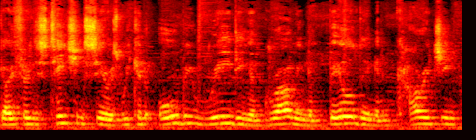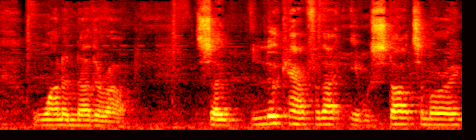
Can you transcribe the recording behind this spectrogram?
go through this teaching series, we can all be reading and growing and building and encouraging one another up. So look out for that. It will start tomorrow.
